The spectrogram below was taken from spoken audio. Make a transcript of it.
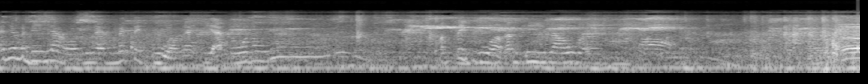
อันนี้มันดีอย่างว่ามีนั้นไม่ติดหัวไงอีอันโน้นมันติดหัวกันทีเราเลยอ่า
